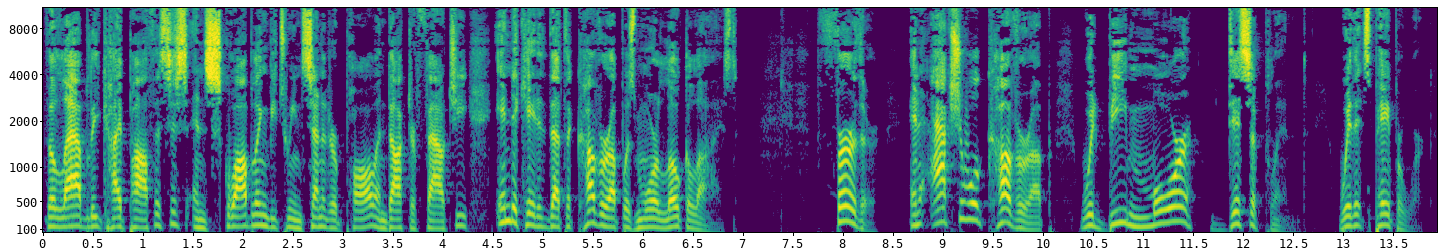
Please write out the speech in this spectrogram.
The lab leak hypothesis and squabbling between Senator Paul and Dr. Fauci indicated that the cover up was more localized. Further, an actual cover up would be more disciplined with its paperwork.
